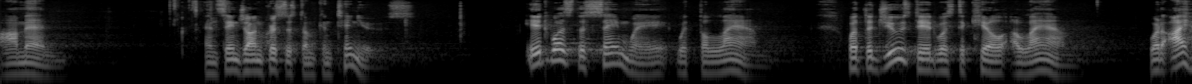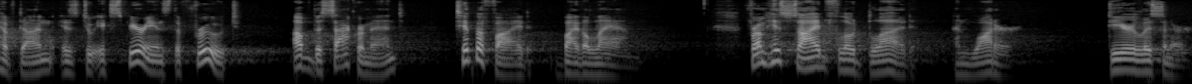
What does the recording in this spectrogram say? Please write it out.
Amen. And St. John Chrysostom continues It was the same way with the lamb. What the Jews did was to kill a lamb. What I have done is to experience the fruit of the sacrament typified by the lamb. From his side flowed blood and water. Dear listener,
